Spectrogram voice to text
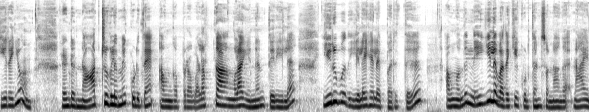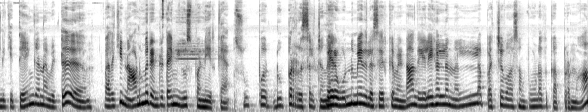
கீரையும் ரெண்டு நாற்றுகளுமே கொடுத்தேன். அவங்க அப்புறம் வளர்த்தாங்களா என்னன்னு தெரியல. இருபது இலைகளை பறித்து அவங்க வந்து நெய்யில் வதக்கி கொடுத்தேன்னு சொன்னாங்க. நான் இன்றைக்கி தேங்காய் விட்டு வதக்கி நானுமே ரெண்டு டைம் யூஸ் பண்ணியிருக்கேன். சூப்பர் டூப்பர் ரிசல்ட்டுங்க வேறு ஒன்றுமே இதில் சேர்க்க வேண்டாம். அந்த இலைகளில் நல்லா பச்சை வாசம் போனதுக்கப்புறமா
